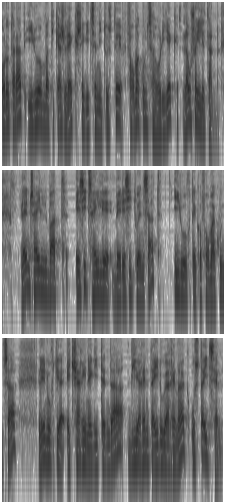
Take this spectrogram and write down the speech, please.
Orotarat, iruon bat ikaslek segitzen dituzte formakuntza horiek lausailetan. Lehen txail bat ezitzaile berezituen zat, iru urteko formakuntza, lehen urtea etxarrin egiten da, bigarren eta irugarrenak ustaitzen.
